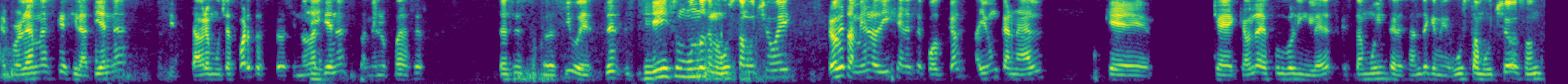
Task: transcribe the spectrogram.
El problema es que si la tienes, pues sí, te abre muchas puertas, pero si no Sí. la tienes, también lo puedes hacer. Entonces, pues sí, güey. Sí, es un mundo que me gusta mucho, güey. Creo que también lo dije en ese podcast. Hay un canal que, que, que habla de fútbol inglés, que está muy interesante, que me gusta mucho. Son,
